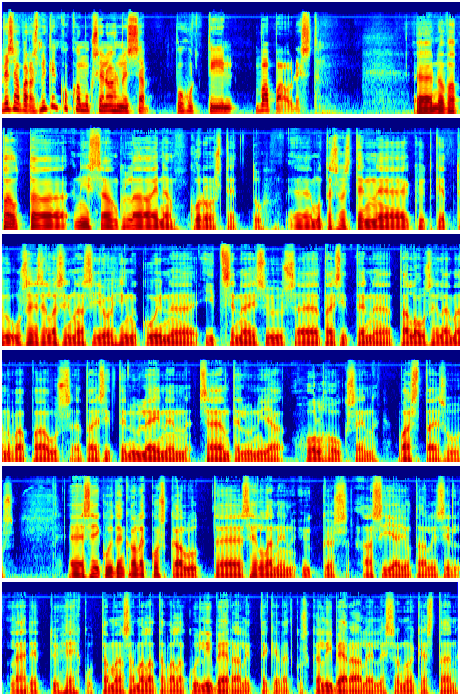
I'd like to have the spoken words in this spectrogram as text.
Vesa Varas, miten kokoomuksen ohjelmissa puhuttiin vapaudesta? No vapautta niissä on kyllä aina korostettu, mutta se on sitten kytketty usein sellaisiin asioihin kuin itsenäisyys tai sitten talouselämän vapaus tai sitten yleinen sääntelyn ja holhouksen vastaisuus. Se ei kuitenkaan ole koskaan ollut sellainen ykkösasia, jota olisi lähdetty hehkuttamaan samalla tavalla kuin liberaalit tekevät, koska liberaaleille se on oikeastaan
